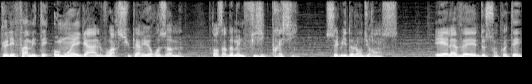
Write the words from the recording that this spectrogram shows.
que les femmes étaient au moins égales, voire supérieures aux hommes, dans un domaine physique précis, celui de l'endurance. Et elle avait, de son côté,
